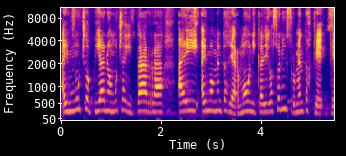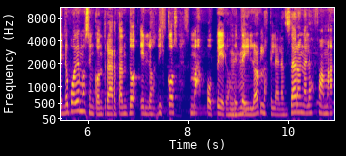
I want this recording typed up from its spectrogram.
Hay mucho piano, mucha guitarra, hay, hay momentos de armónica. Digo, son instrumentos que, que no podemos encontrar tanto en los discos más poperos de. Taylor, los que la lanzaron a la fama.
